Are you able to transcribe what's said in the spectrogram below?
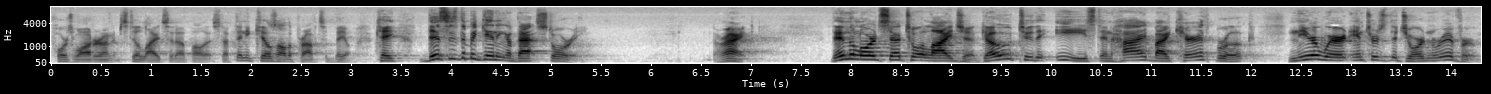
Pours water on it, still lights it up, all that stuff. Then he kills all the prophets of Baal. Okay, this is the beginning of that story. All right. Then the Lord said to Elijah, Go to the east and hide by Kerith Brook, near where it enters the Jordan River.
